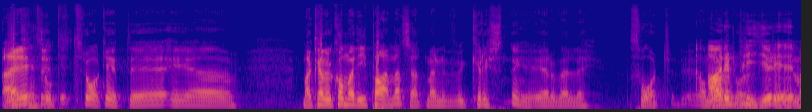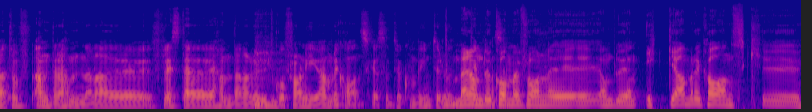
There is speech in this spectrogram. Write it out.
det Verkligen är tråkigt. tråkigt. Det är, man kan väl komma dit på annat sätt, men kryssning är det väl svårt. Ja, jag det blir ju det i och med att de andra hamnarna, de flesta hamnarna du utgår från är ju amerikanska så du kommer ju inte runt Men om du kommer från, eh, om du är en icke-amerikansk eh,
